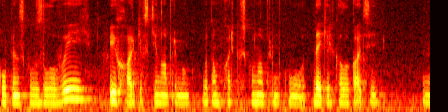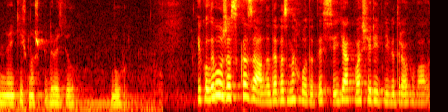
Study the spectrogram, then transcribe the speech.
Куп'янськ-Узловий і Харківський напрямок, бо там в Харківському напрямку декілька локацій, на яких наш підрозділ був. І коли ви вже сказали, де ви знаходитеся, як ваші рідні відреагували?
